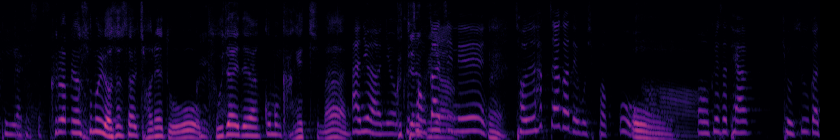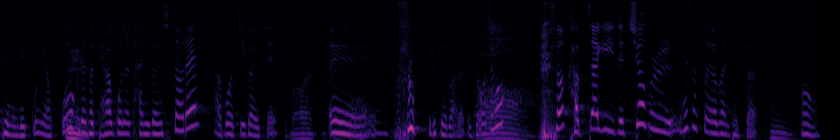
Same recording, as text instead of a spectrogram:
계기가. 됐었어요. 그러면 26살 전에도 그러니까. 부자에 대한 꿈은 강했지만 아니요, 아니요. 그 그때는 전까지는 네. 저는 학자가 되고 싶었고, 오. 아. 어 그래서 대학 교수가 되는 게 꿈이었고, 네. 그래서 대학원을 다니던 시절에 아버지가 이제 아, 예, 훅 이렇게 말아두셔가지고, 아. 그래서 갑자기 이제 취업을 했었어야만 됐어요. 음. 어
